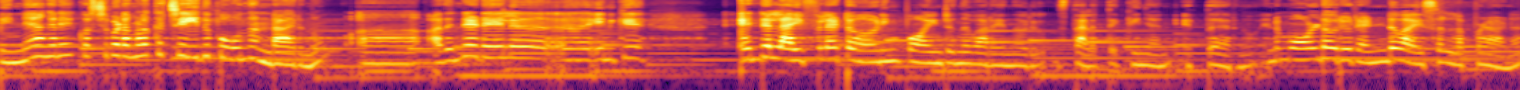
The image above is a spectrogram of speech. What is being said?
പിന്നെ അങ്ങനെ കുറച്ച് പടങ്ങളൊക്കെ ചെയ്തു പോകുന്നുണ്ടായിരുന്നു. അതിന്റെ ഇടയിൽ എനിക്ക് എന്റെ ലൈഫിലെ ടേണിംഗ് പോയിന്റ് എന്ന് പറയുന്ന ഒരു സ്ഥലത്തേക്ക് ഞാൻ എത്തുമായിരുന്നു എന്റെ മോളുടെ ഒരു രണ്ട് വയസ്സുള്ളപ്പോഴാണ്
